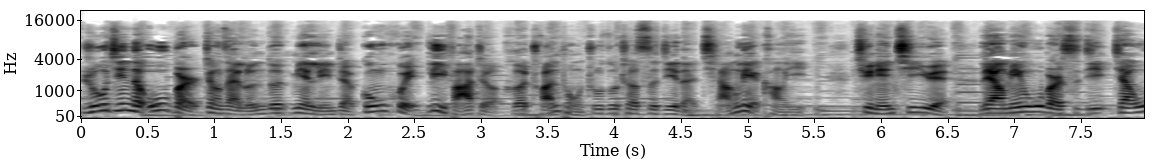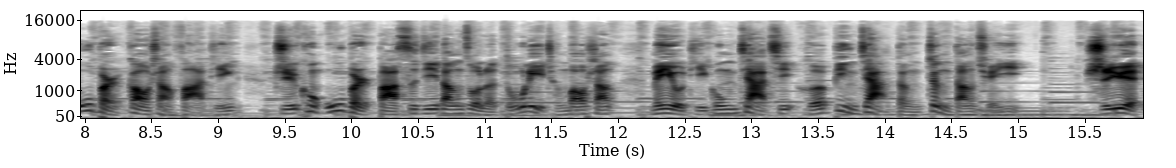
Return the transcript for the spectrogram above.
如今的 Uber 正在伦敦面临着工会、立法者和传统出租车司机的强烈抗议。去年七月，两名 Uber 司机将 Uber 告上法庭，指控 Uber 把司机当做了独立承包商，没有提供假期和病假等正当权益。十月，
